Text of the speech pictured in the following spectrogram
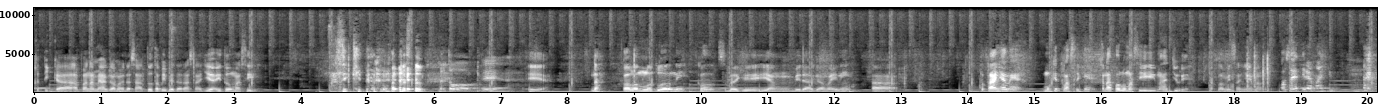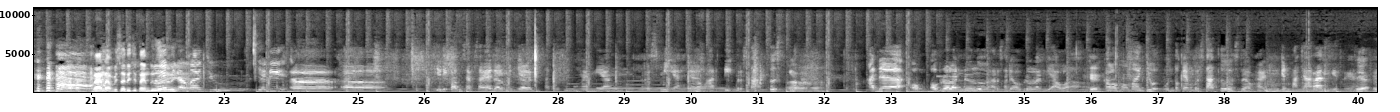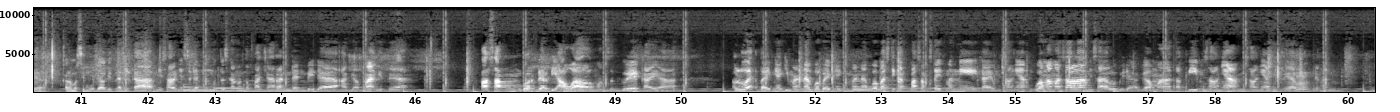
ketika apa namanya agama udah satu tapi beda ras aja itu masih masih kita bagus tuh. Betul. iya Iya. Nah kalau menurut lo nih kok sebagai yang beda agama ini eh, pertanyaannya mungkin klasiknya kenapa lu masih maju ya? Kalau misalnya emang Oh saya tidak maju. Kenapa? Nah, nah bisa diceritain dulu saya nih. tidak maju. Jadi eh, eh, jadi konsep saya dalam menjalani satu hubungan yang resmi ya dalam arti berstatus gitu. Ah, ada ob- obrolan dulu harus ada obrolan di awal Oke. kalau mau maju untuk yang berstatus dalam hal ini mungkin pacaran gitu ya iya iya karena masih muda gitu ya. ketika misalnya sudah memutuskan untuk pacaran dan beda agama gitu ya pasang border di awal maksud gue kayak lu baiknya gimana gue baiknya gimana gue pasti pasang statement nih kayak misalnya gue nggak masalah misalnya lu beda agama tapi misalnya misalnya gitu ya Hmm. dengan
